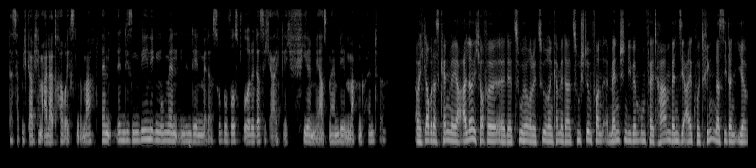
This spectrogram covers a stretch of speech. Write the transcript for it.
das hat mich, glaube ich, am allertraurigsten gemacht. Wenn in diesen wenigen Momenten, in denen mir das so bewusst wurde, dass ich eigentlich viel mehr aus meinem Leben machen könnte. Aber ich glaube, das kennen wir ja alle. Ich hoffe, äh, der Zuhörer oder die Zuhörerin kann mir da zustimmen von äh, Menschen, die wir im Umfeld haben, wenn sie Alkohol trinken, dass sie dann ihr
